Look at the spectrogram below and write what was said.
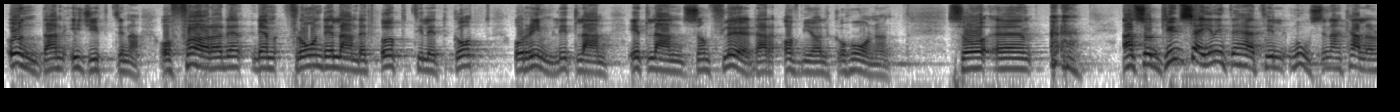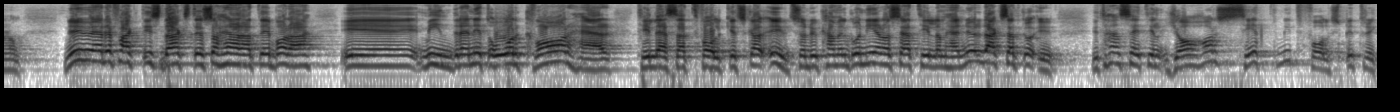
undan Egypterna och föra dem från det landet upp till ett gott och rymligt land, ett land som flödar av mjölk och honung. Så, eh, alltså Gud säger inte här till Mose när han kallar honom, nu är det faktiskt dags, det är så här att det är bara eh, mindre än ett år kvar här till dess att folket ska ut, så du kan väl gå ner och säga till dem här, nu är det dags att gå ut. Utan han säger till jag har sett mitt folks betryck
